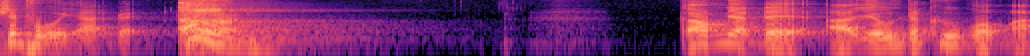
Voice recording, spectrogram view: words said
ဖြစ်ဖို့ရအတွက် ကောင်းမြတ်တဲ့အာယုန်တစ်ခုပေါ်မှာ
